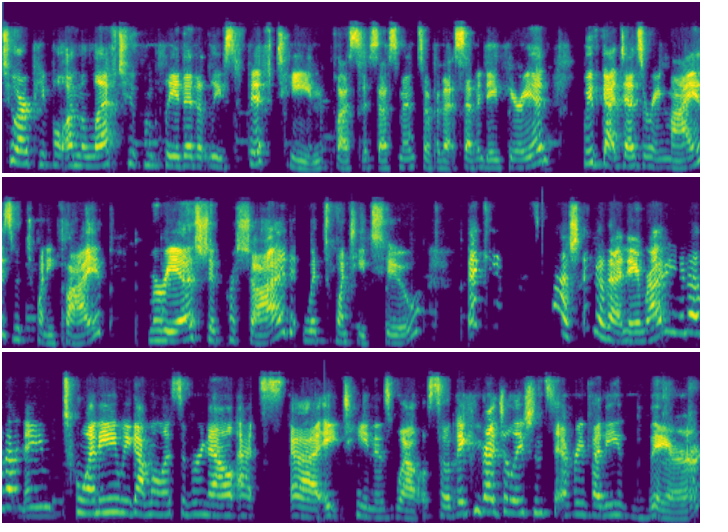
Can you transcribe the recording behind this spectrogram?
to our people on the left who completed at least 15 plus assessments over that seven day period. We've got Desiree Mize with 25, Maria Shiprashad with 22, Becky gosh, I know that name, right? You know that name? 20. We got Melissa Brunel at uh, 18 as well. So big congratulations to everybody there.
